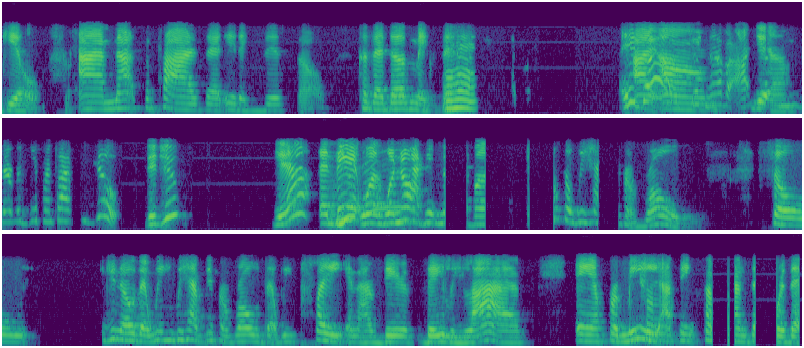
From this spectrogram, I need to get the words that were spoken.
guilt. I'm not surprised that it exists though, because that does make sense. It does. I, It um, never, I yeah. there were different types of guilt. Did you? Yeah, and then well, well, no, I didn't know, that, but also we have different roles. So you know that we we have different roles that we play in our da- daily lives, and for me, I think sometimes that's where that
